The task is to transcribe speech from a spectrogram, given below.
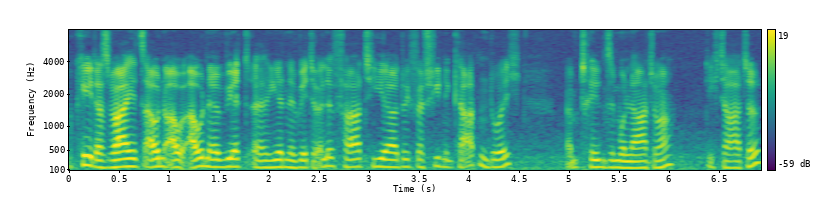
Okay, das war jetzt auch, auch eine, äh, hier eine virtuelle Fahrt hier durch verschiedene Karten durch beim Tränensimulator, die ich da hatte.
